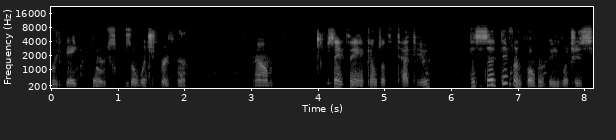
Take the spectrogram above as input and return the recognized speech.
predate those, so which is pretty cool. Um, same thing. It comes with a tattoo. This is a different Bumblebee, which is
